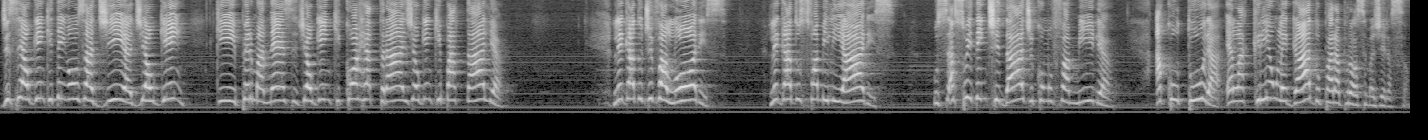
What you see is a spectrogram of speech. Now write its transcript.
de ser alguém que tem ousadia, de alguém que permanece, de alguém que corre atrás, de alguém que batalha. Legado de valores, legados familiares, a sua identidade como família a cultura, ela cria um legado para a próxima geração.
